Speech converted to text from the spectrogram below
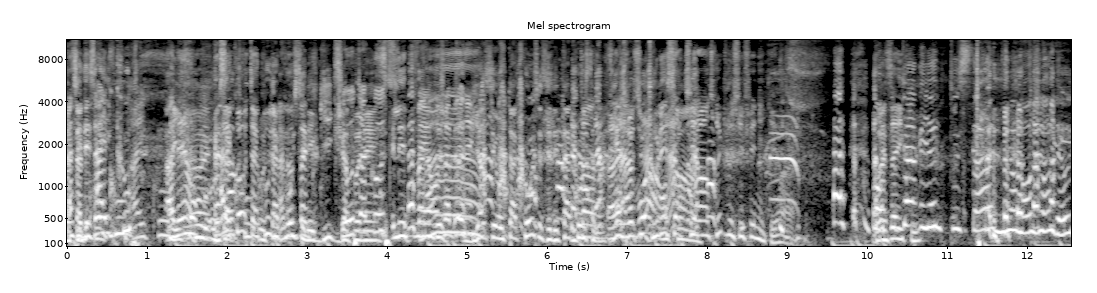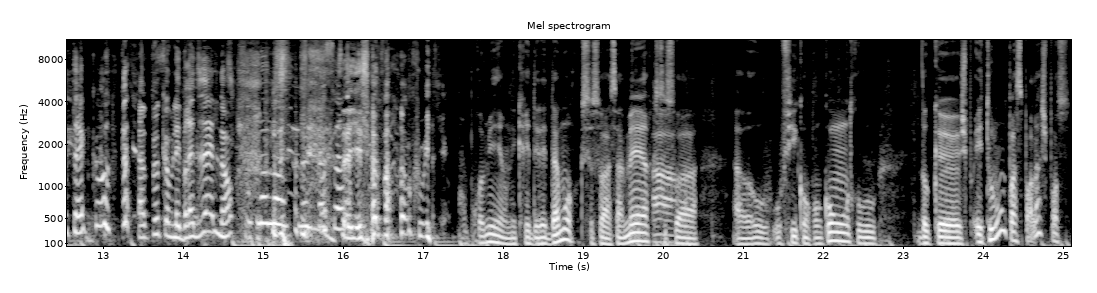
Ah, c'est des otaku. haïkus. Haïku. Ah, c'est otaku, quoi, otaku Otaku, c'est les geeks C'est japonais. otakos. Les- en japonais. Bien, c'est otaku, c'est c'est des tacos, je, voulais sortir un truc, je me suis fait niquer. En Ouais, tout cas, rien de tout ça, ni en mangeant des otaku. Un peu comme les bretzels, non Non, non, c'est pas ça. Ça y est, ça part en couille. En premier, on écrit des lettres d'amour, que ce soit à sa mère, que Ah. ce soit euh, aux, aux filles qu'on rencontre, ou donc euh, et tout le monde passe par là, je pense.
